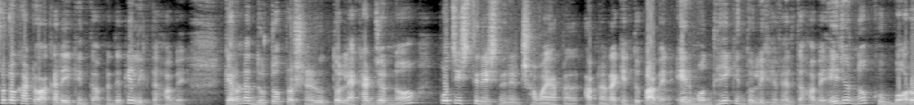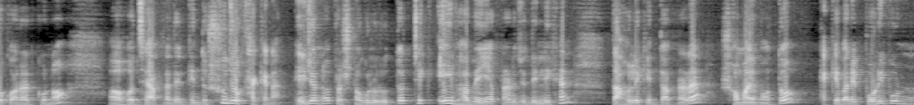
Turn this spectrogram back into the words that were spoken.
ছোটোখাটো আকারেই কিন্তু আপনাদেরকে লিখতে হবে। কেননা দুটো প্রশ্নের উত্তর লেখার জন্য পঁচিশ তিরিশ মিনিট সময় আপনার কিন্তু পাবেন। এর মধ্যেই কিন্তু লিখে ফেলতে হবে। এই জন্য খুব বড় করার কোনো হচ্ছে আপনাদের কিন্তু সুযোগ থাকে না। এই জন্য প্রশ্নগুলোর উত্তর ঠিক এইভাবেই আপনারা যদি লিখেন, তাহলে কিন্তু আপনারা সময় মতো একেবারে পরিপূর্ণ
